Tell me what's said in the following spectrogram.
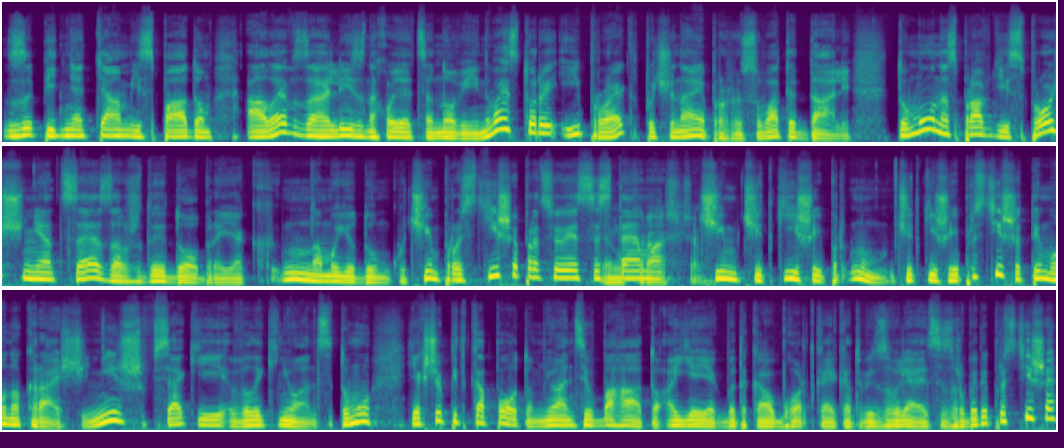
з підняттям і спадом, але взагалі знаходяться нові інвестори, і проект починає прогресувати далі. Тому насправді спрощення це завжди добре, як ну, на мою думку. Чим простіше працює Тим система, краще. чим чіткіше і ну, чіткіше і простіше, тим воно краще, ніж всякі великі нюанси. Тому, якщо під капотом нюансів багато, а є якби така обгортка, яка тобі дозволяє це зробити простіше,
